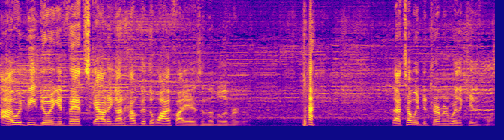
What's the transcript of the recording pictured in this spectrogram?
I would be doing advanced scouting on how good the Wi-Fi is in the delivery room. That's how we determine where the kid is born.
